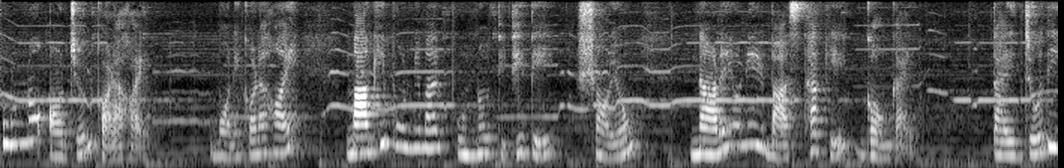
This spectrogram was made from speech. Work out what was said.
পুণ্য অর্জন করা হয়। মনে করা হয়, মাঘী পূর্ণিমার পুণ্য তিথিতে স্বয়ং নারায়ণের বাস থাকে গঙ্গায়। তাই যদি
